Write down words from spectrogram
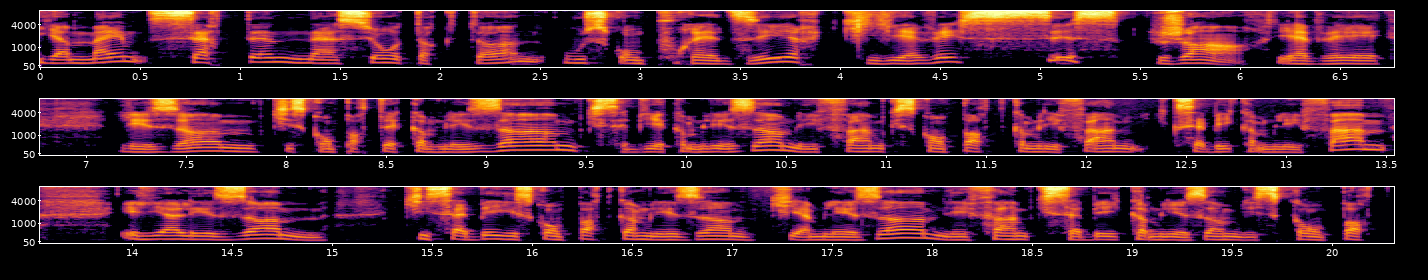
Il y a même certaines nations autochtones où ce qu'on pourrait dire qu'il y avait six genres. Il y avait les hommes qui se comportaient comme les hommes, qui s'habillaient comme les hommes, les femmes qui se comportent comme les femmes, qui s'habillent comme les femmes. Il y a les hommes qui s'habillent et se comportent comme les hommes, qui aiment les hommes, les femmes qui s'habillent comme les hommes, ils se comportent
